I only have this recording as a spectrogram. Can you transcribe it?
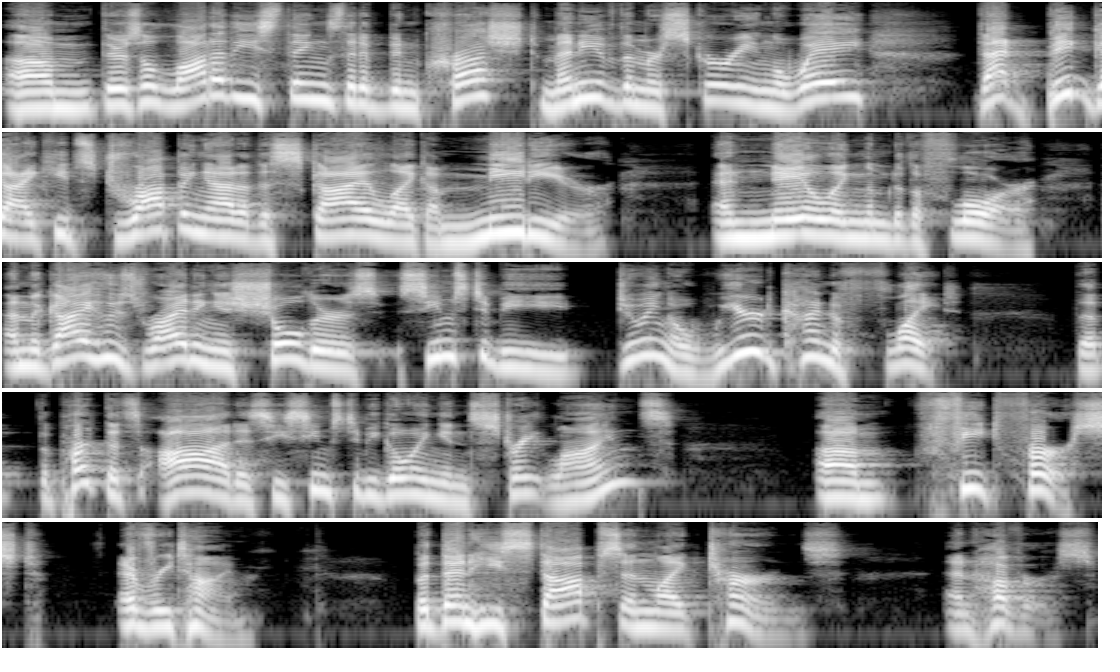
Um, there's a lot of these things that have been crushed. Many of them are scurrying away that big guy keeps dropping out of the sky like a meteor and nailing them to the floor. And the guy who's riding his shoulders seems to be doing a weird kind of flight. The, the part that's odd is he seems to be going in straight lines, um, feet first every time. But then he stops and like turns and hovers.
